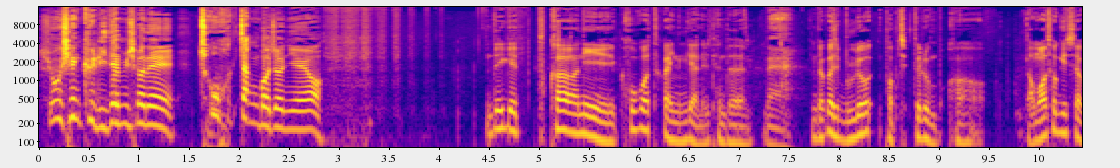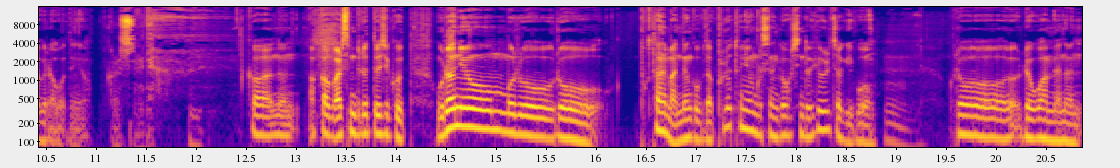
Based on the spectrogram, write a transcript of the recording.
쇼생크 Redemption의 초확장 버전이에요. 근데 이게 북한이 호거트가 있는 게 아닐 텐데 네. 몇 가지 물려 법칙들을 어, 넘어서기 시작을 하거든요. 그렇습니다. 그러니까는 아까 말씀드렸듯이 그 우라늄으로 폭탄을 만든 것보다 플루토늄으로 쓰는 게 훨씬 더 효율적이고 음. 그러려고 하면은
